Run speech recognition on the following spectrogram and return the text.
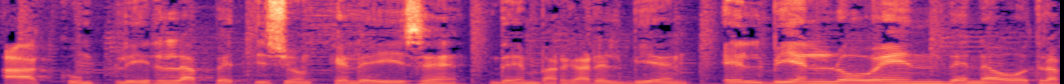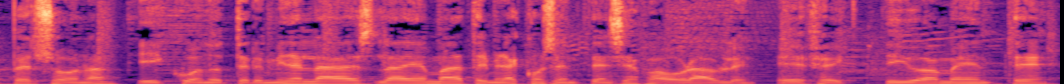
a cumplir la petición que le hice de embargar el bien, el bien lo venden a otra persona y cuando termina la, la demanda termina con sentencia favorable. Efectivamente,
